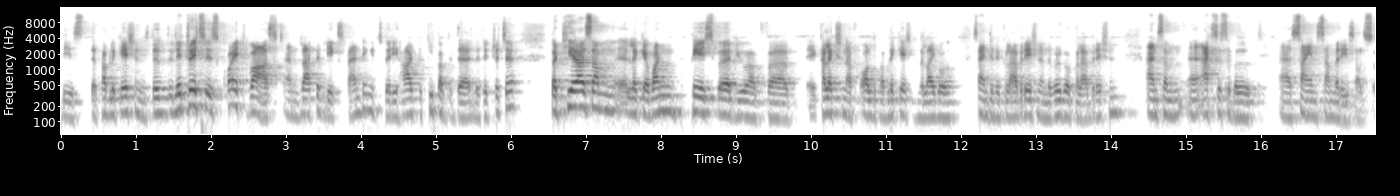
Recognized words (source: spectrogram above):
these the publications. The, the, literature is quite vast and rapidly expanding. It's very hard to keep up with the, the literature. But here are some, uh, like a one page where you have uh, a collection of all the publications, the LIGO scientific collaboration and the Virgo collaboration, and some uh, accessible uh, science summaries also.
